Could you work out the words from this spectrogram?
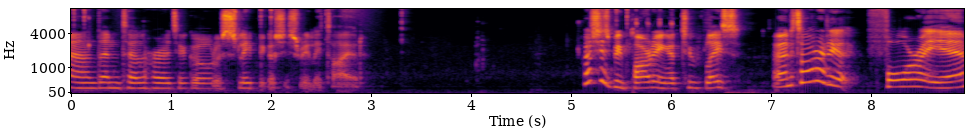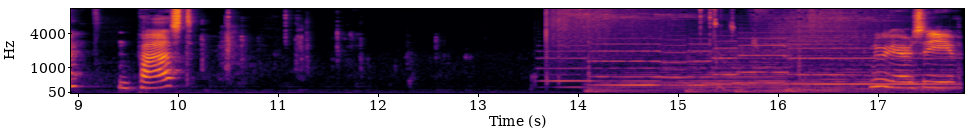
And then tell her to go to sleep because she's really tired. Well, she's been partying at two places. And it's already 4 a.m. and past. New Year's Eve.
